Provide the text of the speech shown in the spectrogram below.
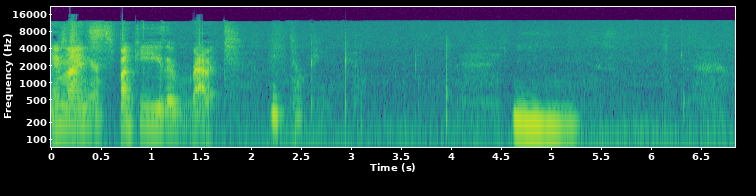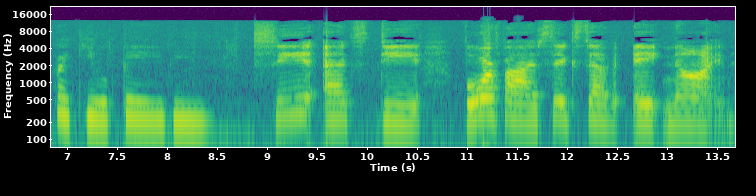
And mine's here. Spunky the rabbit. It's okay. Yes. Like you, baby. C X D, four five six seven eight nine.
